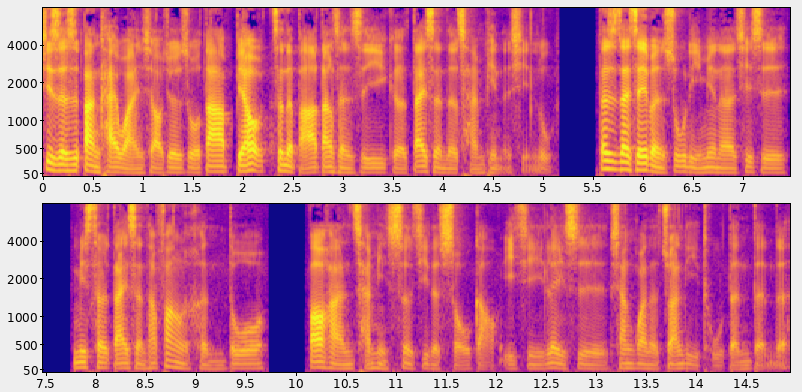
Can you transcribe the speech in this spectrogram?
其实这是半开玩笑，就是说大家不要真的把它当成是一个戴森的产品的行录。但是在这本书里面呢，其实 Mr. Dyson 他放了很多。包含产品设计的手稿，以及类似相关的专利图等等的，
